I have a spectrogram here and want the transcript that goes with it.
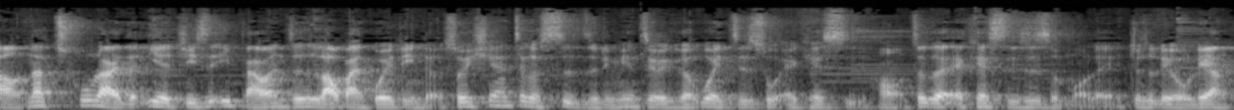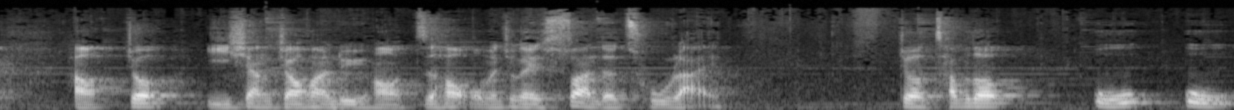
好，那出来的业绩是一百万，这是老板规定的，所以现在这个式子里面只有一个未知数 x，哦，这个 x 是什么嘞？就是流量。好，就移项交换率，哈，之后我们就可以算得出来，就差不多五五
